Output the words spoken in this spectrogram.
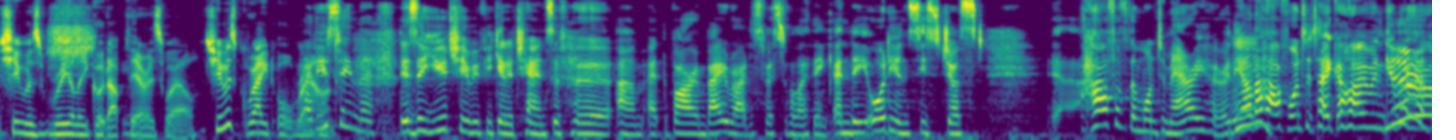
She was really good up there as well. She was great all round. Have you seen the? There's a YouTube if you get a chance of her um, at the Byron Bay Writers Festival, I think, and the audience is just. Half of them want to marry her, and the other half want to take her home and give Mm. Yeah. her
